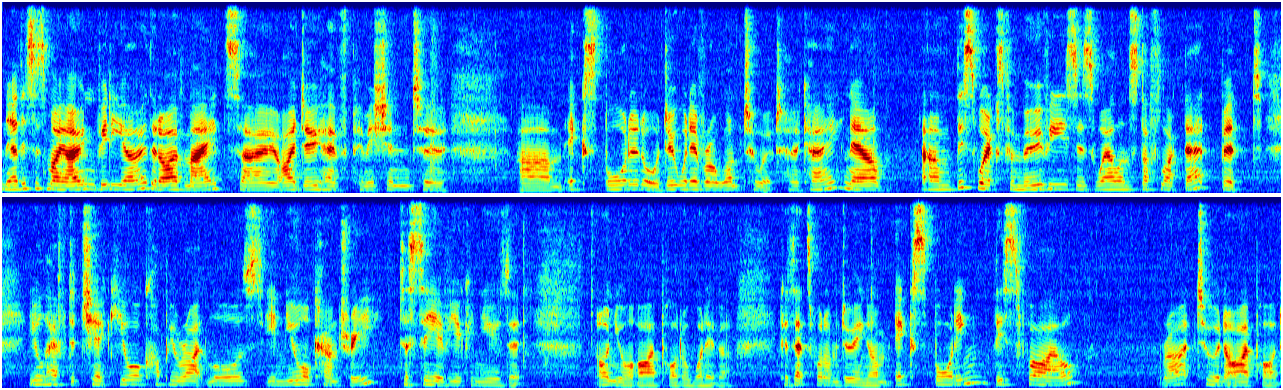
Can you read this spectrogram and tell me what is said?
Now this is my own video that I've made so I do have permission to um, export it or do whatever I want to it okay now um, this works for movies as well and stuff like that, but you'll have to check your copyright laws in your country to see if you can use it on your iPod or whatever. Because that's what I'm doing. I'm exporting this file, right, to an iPod.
